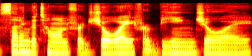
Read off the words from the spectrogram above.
setting the tone for joy, for being joy,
